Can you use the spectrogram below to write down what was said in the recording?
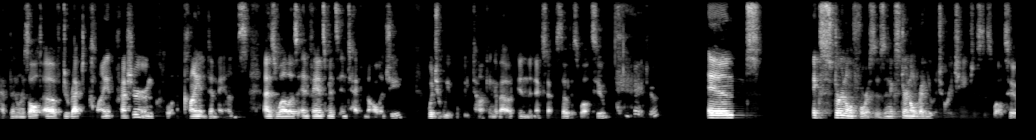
have been a result of direct client pressure and cl- client demands, as well as advancements in technology, which we will be talking about in the next episode as well too. Very true. And external forces and external regulatory changes as well too,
